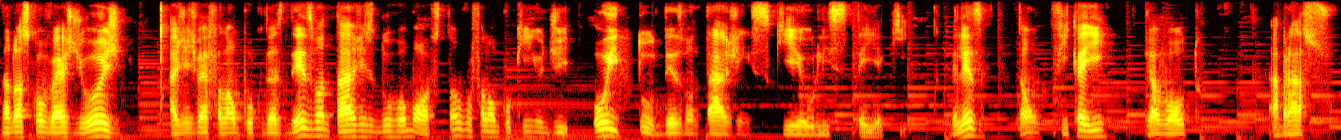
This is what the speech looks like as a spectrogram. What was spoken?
na nossa conversa de hoje, a gente vai falar um pouco das desvantagens do home office. Então, eu vou falar um pouquinho de oito desvantagens que eu listei aqui, beleza? Então, fica aí, já volto. Abraço.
